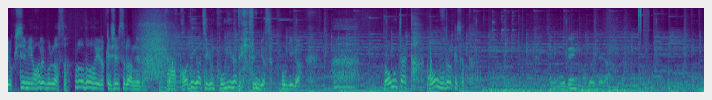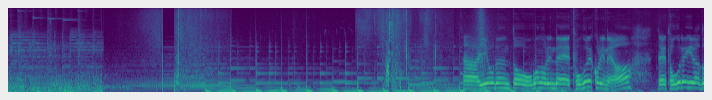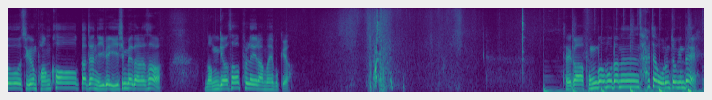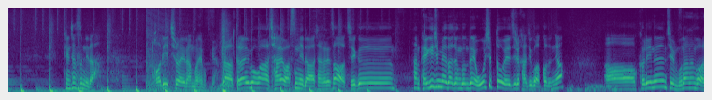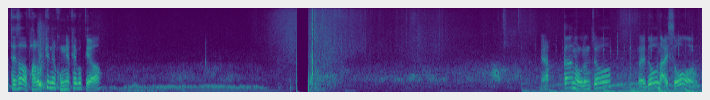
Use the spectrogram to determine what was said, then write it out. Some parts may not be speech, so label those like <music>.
욕심이 화를 불렀어. 프로도 이렇게 실수를 합니다. 자 버디가 지금 보기가 되게 생겼어 보기가. 너무 짧다. 너무 부드럽게 쳤다. 지금 오뎅 먹을 때가 아니다. 자, 이 홀은 또 5번 홀인데 도그렉 홀이네요. 네, dogleg이라도 지금 벙커까지 한 220m라서 넘겨서 플레이를 한번 해볼게요. 제가 본 거보다는 살짝 오른쪽인데 괜찮습니다. 버디 try를 한번 해볼게요. 자, 드라이버가 잘 왔습니다. 자, 그래서 지금 한 120m 정도인데 50도 웨지를 가지고 왔거든요. 어, 그린은 지금 무난한 것 같아서 바로 핀을 공략해 볼게요. 약간 오른쪽. 그래도 nice on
